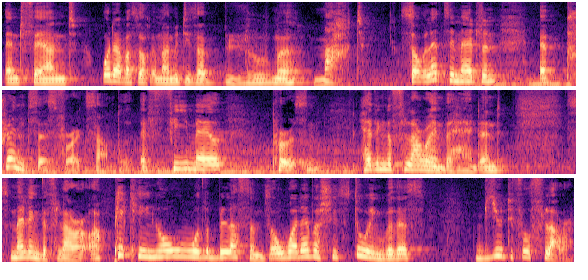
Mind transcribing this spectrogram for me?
entfernt oder was auch immer mit dieser Blume macht. So let's imagine a princess, for example, a female person having a flower in the hand and smelling the flower or picking all the blossoms or whatever she's doing with this beautiful flower.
